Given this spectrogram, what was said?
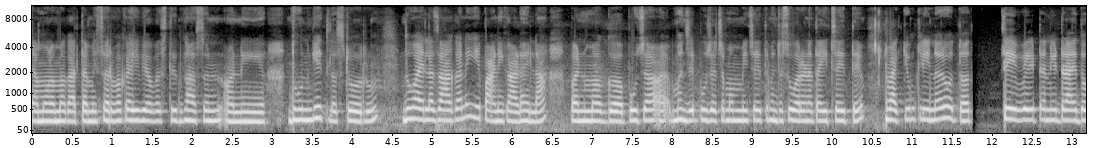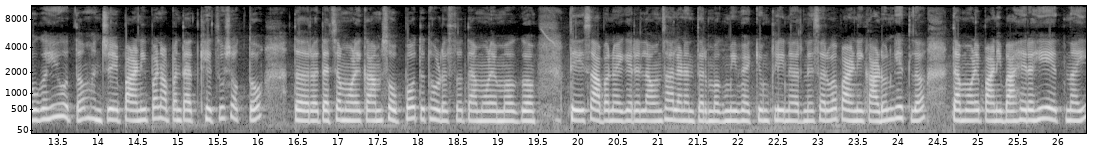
त्यामुळं मग आता मी सर्व काही व्यवस्थित घासून आणि धुवून घेतलं स्टोअर रूम धुवायला जागा नाही आहे पाणी काढायला पण मग पूजा म्हणजे पूजाच्या मम्मीच्या इथे म्हणजे सुवर्णताईच्या इथे व्हॅक्यूम क्लीनर होतं. ते वेट आणि ड्राय दोघंही होतं. म्हणजे पाणी पण आपण त्यात खेचू शकतो. तर त्याच्यामुळे काम सोपं होतं थोडंसं. त्यामुळे मग ते साबण वगैरे लावून झाल्यानंतर मग मी व्हॅक्यूम क्लीनरने सर्व पाणी काढून घेतलं. त्यामुळे पाणी बाहेरही येत नाही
